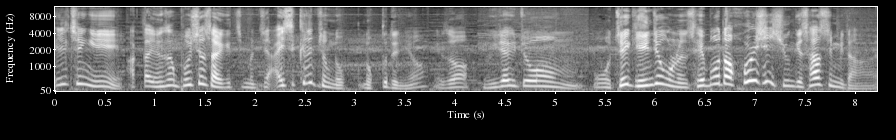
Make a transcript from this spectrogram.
1층이 아까 영상 보셔서 알겠지만 진짜 아이스크림처럼 높, 높거든요. 그래서 굉장히 좀제 개인적으로는 새보다 훨씬 쉬운 게 사슴이다.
